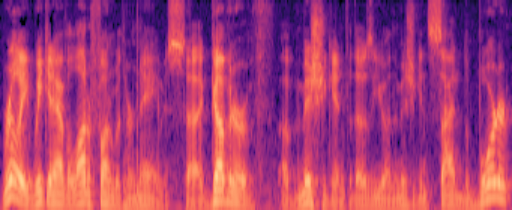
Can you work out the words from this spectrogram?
really, we could have a lot of fun with her names. Uh, governor of, of Michigan, for those of you on the Michigan side of the border.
